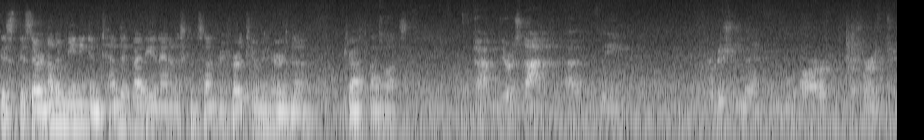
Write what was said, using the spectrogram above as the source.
is, is there another meaning intended by the unanimous consent referred to in here in the draft bylaws? Um, There is not. Uh, The provision that you are referring to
